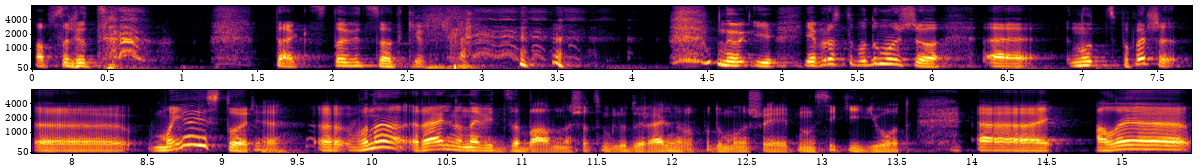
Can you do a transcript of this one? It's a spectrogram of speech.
Абсолютно. Так, 100%. Ну і я просто подумав, що е, ну, по-перше, е, моя історія, е, вона реально навіть забавна, що там люди реально подумали, що я настільки ідіот. Е, але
